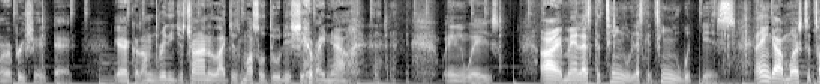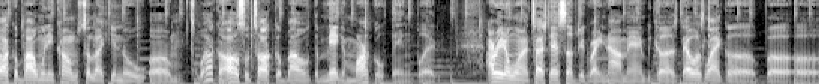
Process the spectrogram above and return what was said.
I appreciate that. Yeah, cause I'm really just trying to like just muscle through this shit right now. but anyways, all right, man. Let's continue. Let's continue with this. I ain't got much to talk about when it comes to like you know. Um, well, I could also talk about the Meghan Markle thing, but I really don't want to touch that subject right now, man, because that was like a a, a,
